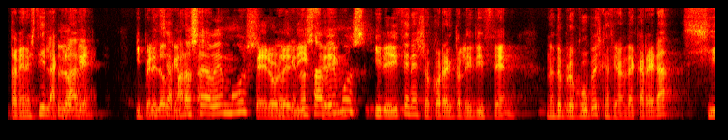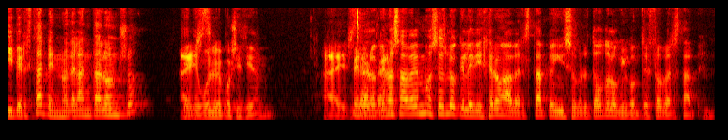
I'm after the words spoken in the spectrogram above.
También ahí la clave. que- y Pérez Lo se que no sabemos. Pero lo le que no dicen- sabemos. Y le dicen eso, correcto, le dicen, no te preocupes que al final de carrera, si Verstappen no adelanta a Alonso, te está. devuelve posición. Ahí está. Pero lo que no sabemos es lo que le dijeron a Verstappen y sobre todo lo que contestó Verstappen.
